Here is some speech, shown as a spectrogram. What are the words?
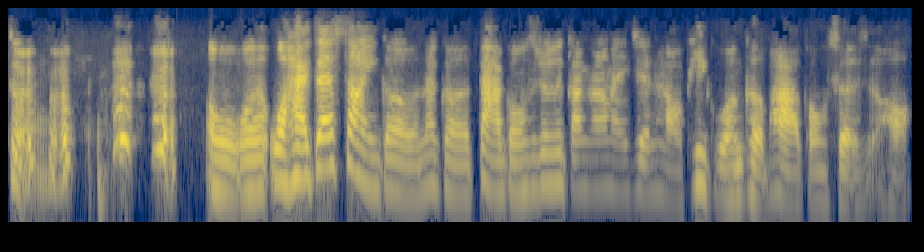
对，哦，我我还在上一个那个大公司，就是刚刚那间老屁股很可怕的公司的时候，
